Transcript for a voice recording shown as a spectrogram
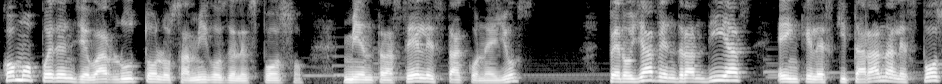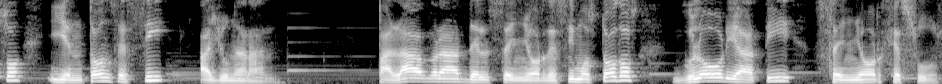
¿cómo pueden llevar luto los amigos del esposo mientras él está con ellos? pero ya vendrán días en que les quitarán al esposo y entonces sí ayunarán. Palabra del Señor. Decimos todos, Gloria a ti, Señor Jesús.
